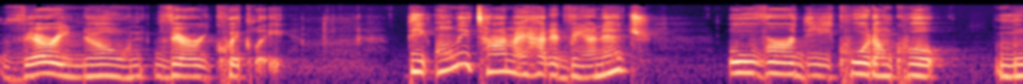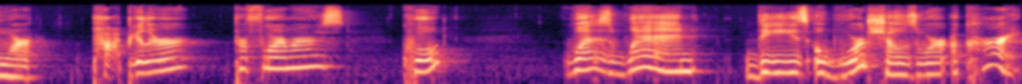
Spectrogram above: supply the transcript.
very known very quickly. The only time I had advantage over the quote unquote more popular performers, quote, was when these award shows were occurring.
